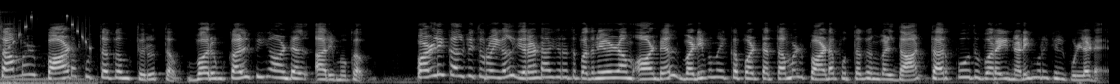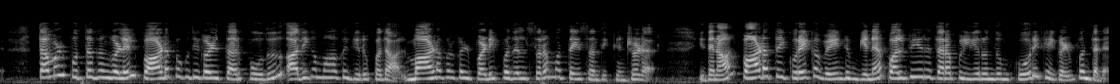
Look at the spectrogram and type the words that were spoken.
தமிழ் பாடப்புத்தகம் திருத்தம் வரும் கல்வியாண்டல் அறிமுகம். பள்ளிக்கல்வித்துறையில் இரண்டாயிரத்து பதினேழாம் ஆண்டில் வடிவமைக்கப்பட்ட தமிழ் பாடப்புத்தகங்கள் தான் தற்போது வரை நடைமுறையில் உள்ளன. தமிழ் புத்தகங்களில் பாடப்பகுதிகள் தற்போது அதிகமாக இருப்பதால் மாணவர்கள் படிப்பதில் சிரமத்தை சந்திக்கின்றனர். இதனால் பாடத்தை குறைக்க வேண்டும் என பல்வேறு தரப்பில் இருந்தும் கோரிக்கைகள் வந்தன.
